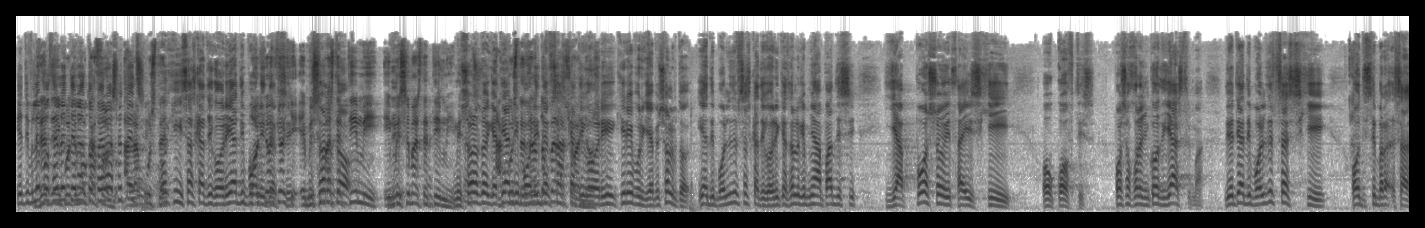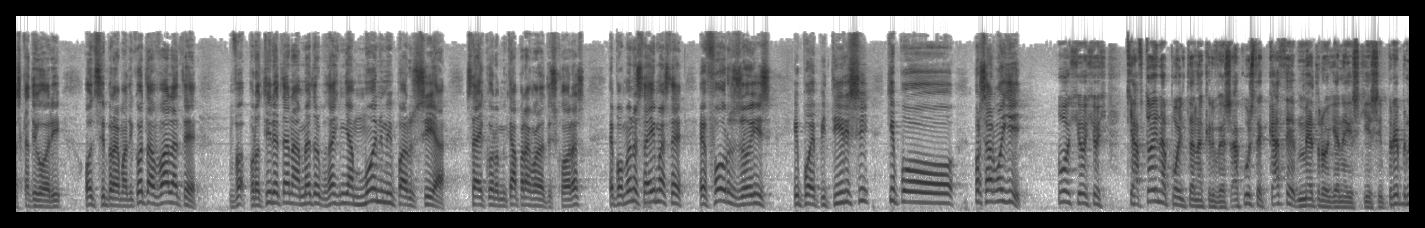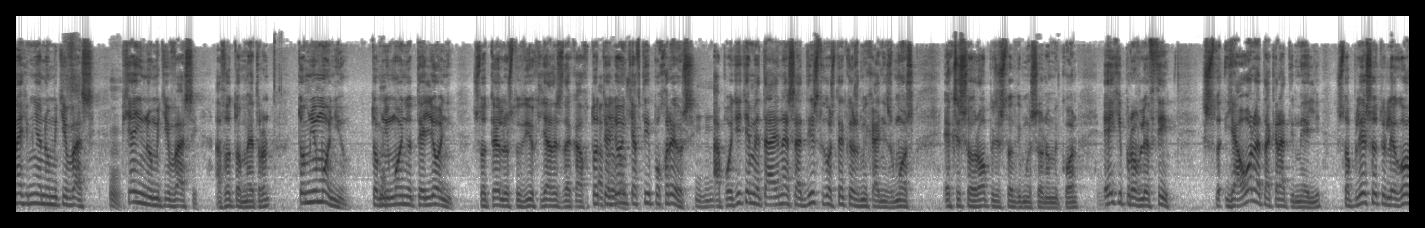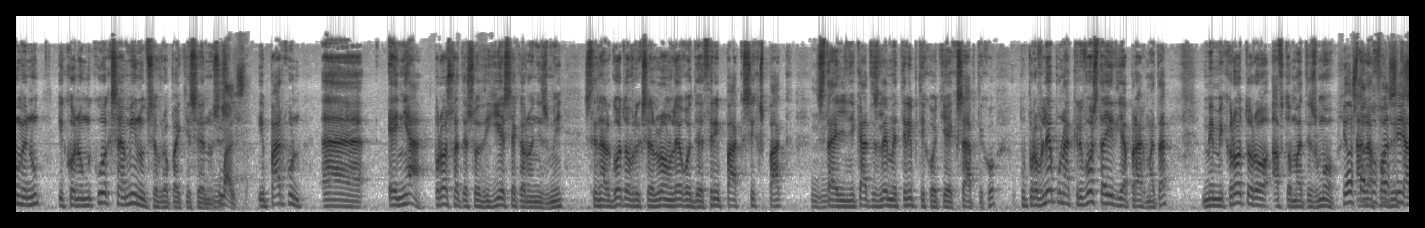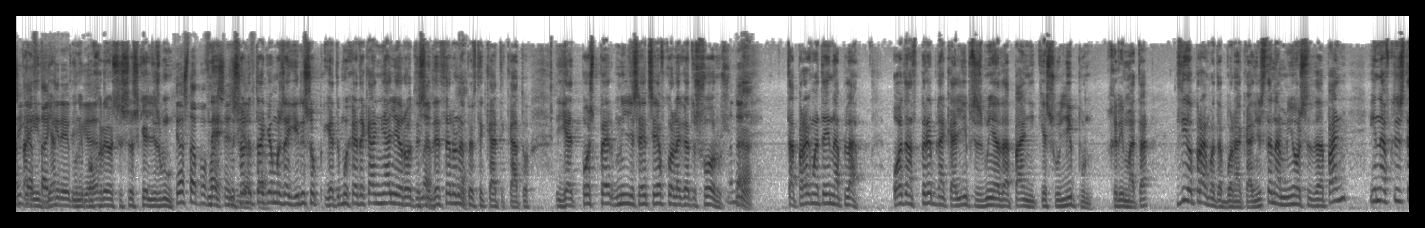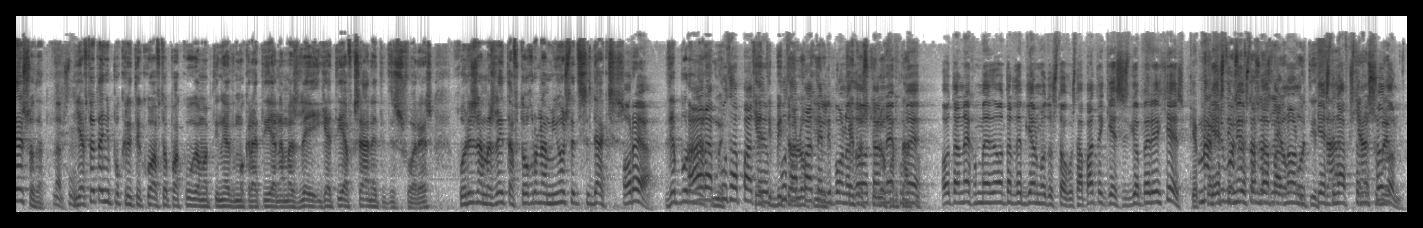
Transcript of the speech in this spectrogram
Γιατί βλέπω Δεν την θέλετε να υποτιμώ το καθόλου, περάσετε αλλά έτσι. ακούστε. Όχι, σας κατηγορεί Όχι, αντιπολίτευση. όχι, όχι. Εμείς Μισό είμαστε λεπτό. τίμοι. Εμείς είμαστε τίμοι. Μισό λεπτό, γιατί η Ακούστε, δεν το αντιπολίτευση σας περάσω κατηγορεί. αλλιώς. Κύριε Υπουργέ, μισό λεπτό. Η αντιπολίτευση σας κατηγορεί και θέλω και μια απάντηση για πόσο θα ισχύει ο κόφτης. Πόσο χρονικό διάστημα. Διότι η αντιπολίτευση σας ισχύει, ότι στην πρα- σας κατηγορεί, ότι στην πραγματικότητα βάλατε, βα- προτείνετε ένα μέτρο που θα έχει μια μόνιμη παρουσία στα οικονομικά πράγματα της χώρας. Επομένως θα είμαστε εφόρους ζωής υπό επιτήρηση και υπό προσαρμογή. Όχι, όχι, όχι. Και αυτό είναι απόλυτα ανακριβές. Ακούστε, κάθε μέτρο για να ισχύσει πρέπει να έχει μια νομική βάση. Ποια είναι η νομική βάση; Αυτών των μέτρων, το μνημόνιο. Το μνημόνιο τελειώνει στο τέλος του 2018, τελειώνει και αυτή η υποχρέωση. Από εκεί και μετά, ένας αντίστοιχος τέτοιος μηχανισμός εξισορρόπησης των δημοσιονομικών έχει προβλεφθεί στο- για όλα τα κράτη-μέλη στο πλαίσιο του λεγόμενου οικονομικού εξαμήνου της Ευρωπαϊκής Ένωσης. Μάλιστα. Υπάρχουν ε, εννιά πρόσφατες οδηγίες και κανονισμοί. Στην αργό των Βρυξελών λέγονται 3-pack, 6-pack. Στα ελληνικά τις λέμε τρίπτυχο και εξάπτυχο. Που προβλέπουν ακριβώς τα ίδια πράγματα με μικρότερο αυτοματισμό. Ποιος τα αλλά αποφασίζει χοντρικά τα για αυτά, ίδια. κύριε την Υπουργέ; υποχρέωση ισοσκελισμού. Ποιος τα αποφασίζει Ναι, μισό για λεπτάκι αυτά; όμως να γυρίσω, γιατί μου είχατε κάνει μια άλλη ερώτηση. Ναι. Δεν θέλω να πέφτει κάτι κάτω. Για πώς πέρ- μίλησα έτσι εύκολα για τους φόρους. Ναι. Τα πράγματα είναι απλά. Όταν πρέπει να καλύψεις μία δαπάνη και σου λείπουν χρήματα, δύο πράγματα μπορεί να κάνει. Είτε να μειώσει τη δαπάνη ή να αυξήσει τα έσοδα. Μάλιστα. Γι' αυτό ήταν υποκριτικό αυτό που ακούγαμε από τη Νέα Δημοκρατία να μας λέει γιατί αυξάνετε τις εισφορές, χωρίς να μας λέει ταυτόχρονα να μειώσετε τις συντάξεις. Ωραία. Δεν μπορούμε Άρα να έχουμε πού θα πάτε, και την πού πίτα θα πάτε ολόκληρη λοιπόν και εδώ το όταν σκύλο έχουμε, χορτάτο. όταν, έχουμε, όταν δεν πιάνουμε του στόχου. Θα πάτε και στις δύο περιοχές. Και, Μα στη ακριβώς μείωση των αυτό σας λέω, δαπανών ότι και θα στην αύξηση των πιάσουμε- εσόδων.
